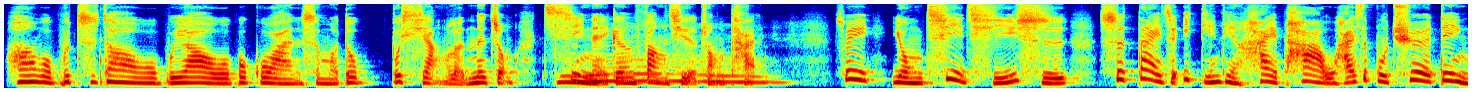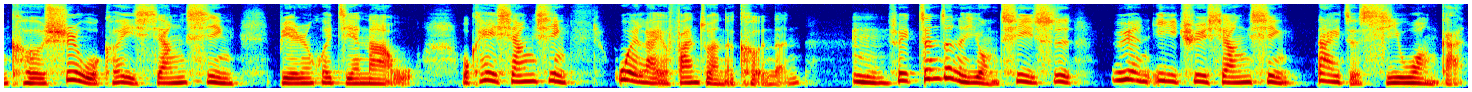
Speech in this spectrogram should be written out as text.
啊，我不知道，我不要，我不管，什么都不想了那种气馁跟放弃的状态。嗯、所以，勇气其实是带着一点点害怕，我还是不确定。可是，我可以相信别人会接纳我，我可以相信未来有翻转的可能。嗯，所以真正的勇气是愿意去相信，带着希望感。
